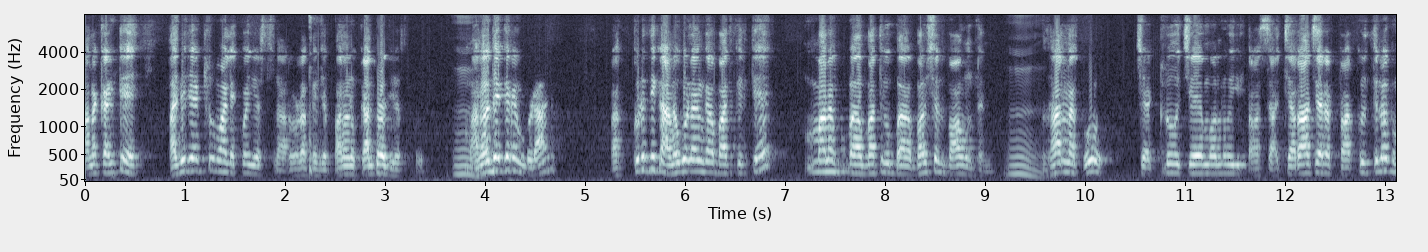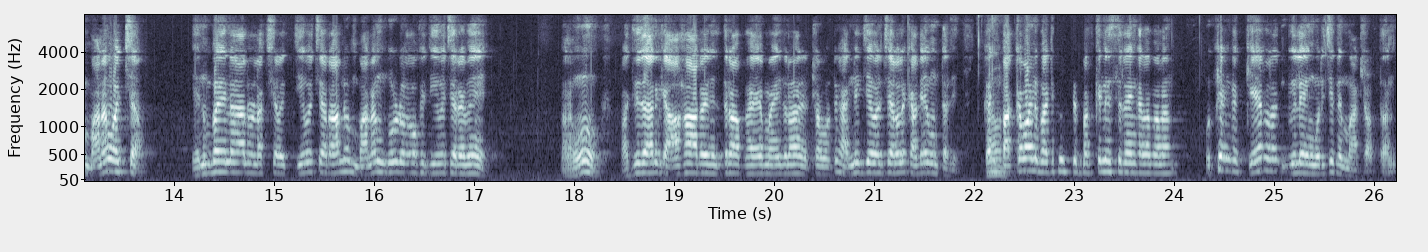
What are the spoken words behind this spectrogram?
మనకంటే పది రెట్లు వాళ్ళు ఎక్కువ చేస్తున్నారు. రకంగా మనల్ని కంట్రోల్ చేస్తున్నారు మన దగ్గర కూడా ప్రకృతికి అనుగుణంగా బతికితే మన బతుకు భవిష్యత్తు బాగుంటుంది. ఉదాహరణకు చెట్లు చేమలు చరాచర ప్రకృతిలోకి మనం వచ్చాం. ఎనభై నాలుగు లక్షల జీవచరాలు మనం కూడా ఒక జీవచరమే. మనము ప్రతిదానికి ఆహార నిద్ర భయం ఐదులా ఎట్లా ఉంటాయి అన్ని జీవచరాలకు అదే ఉంటది. కానీ పక్క వాడిని బతికి బతికినిస్తలేం కదా మనం? ముఖ్యంగా కేరళ విలయం గురించి నేను మాట్లాడతాను.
